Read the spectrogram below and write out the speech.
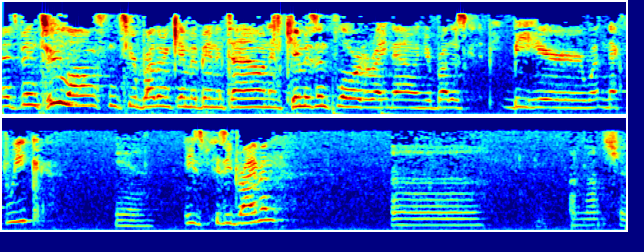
It's been too long since your brother and Kim have been in town, and Kim is in Florida right now, and your brother's going to be, be here, what, next week? yeah. He's Is he driving? Uh, I'm not sure.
